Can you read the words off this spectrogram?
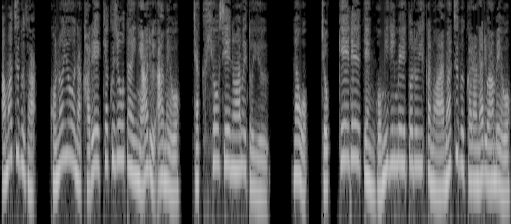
雨粒がこのような過冷却状態にある雨を着氷性の雨という。なお、直径 0.5mm 以下の雨粒からなる雨を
